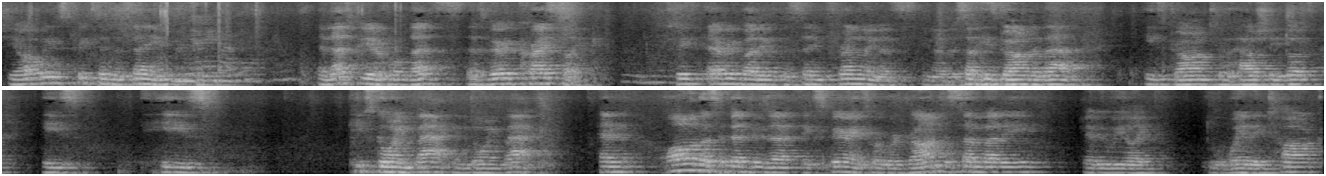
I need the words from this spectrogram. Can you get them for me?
she always treats him the same. And that's beautiful. That's that's very Christ-like. Treat everybody with the same friendliness. You know, so he's drawn to that. He's drawn to how she looks. He's he's keeps going back and going back and all of us have been through that experience where we're drawn to somebody. Maybe we like the way they talk.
